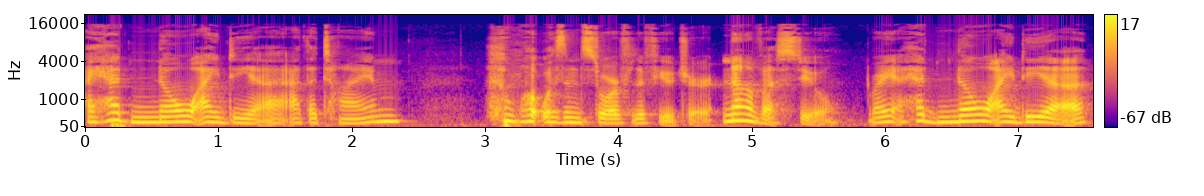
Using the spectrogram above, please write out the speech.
I had no idea at the time what was in store for the future. None of us do, right? I had no idea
